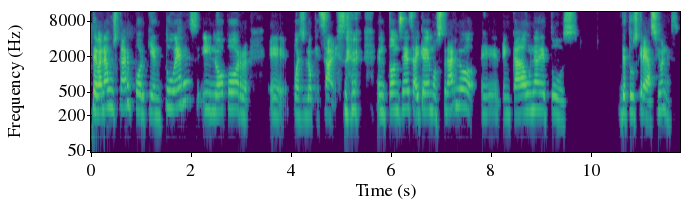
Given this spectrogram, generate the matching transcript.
te van a buscar por quien tú eres y no por eh, pues lo que sabes. Entonces hay que demostrarlo eh, en cada una de tus, de tus creaciones.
